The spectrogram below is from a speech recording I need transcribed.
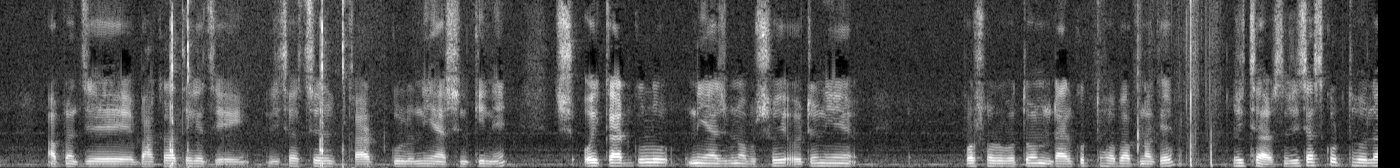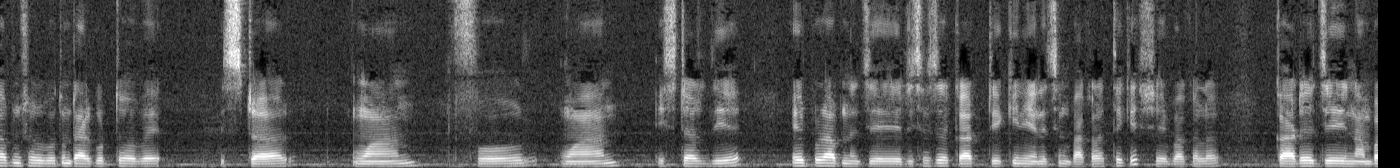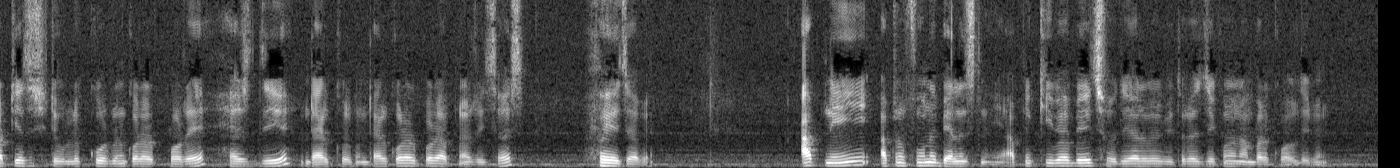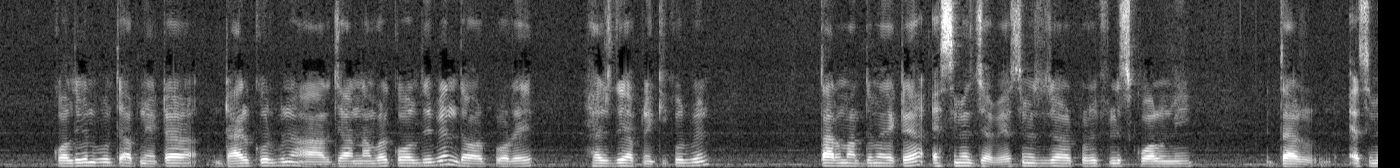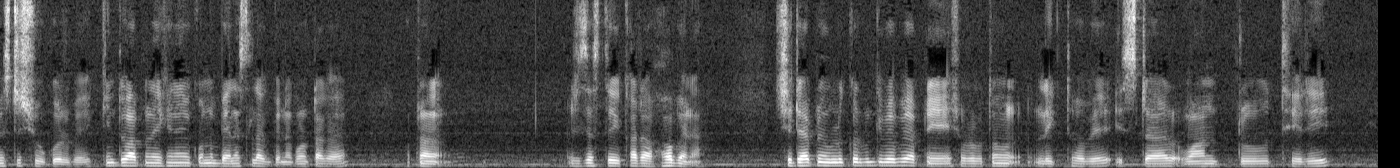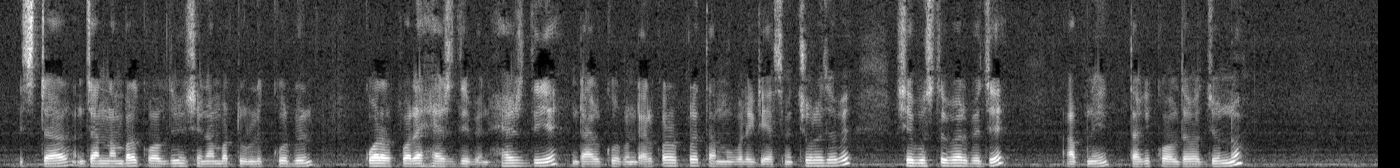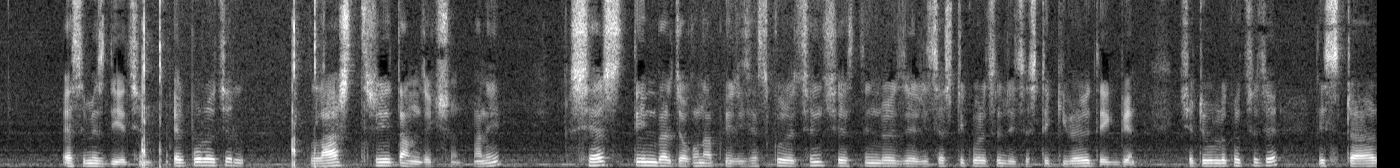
আপনার যে বাঁকড়া থেকে যে রিচার্জের কার্ডগুলো নিয়ে আসেন কিনে ওই কার্ডগুলো নিয়ে আসবেন অবশ্যই। ওইটা নিয়ে সর্বপ্রথম ডায়াল করতে হবে আপনাকে রিচার্জ রিচার্জ করতে হলে আপনি সর্বপ্রথম ডায়াল করতে হবে star one four one star দিয়ে। এরপর আপনি যে রিচার্জের কার্ডটি কিনে এনেছেন বাকালার থেকে, সেই বাকালার কার্ডের যে নাম্বারটি আছে সেটি উল্লেখ করবেন, করার পরে হ্যাশ দিয়ে ডায়াল করবেন। ডায়াল করার পরে আপনার রিচার্জ হয়ে যাবে। আপনি আপনার ফোনে ব্যালেন্স নেই। আপনি কীভাবে সৌদি আরবের ভিতরে যে কোনো নাম্বার কল দেবেন। কল দিবেন বলতে আপনি একটা ডায়াল করবেন আর যার নাম্বার কল দিবেন, দেওয়ার পরে হ্যাশ দিয়ে আপনি কি করবেন? তার মাধ্যমে একটা এস এম এস যাবে। এস এম এস যাওয়ার পরে প্লিজ কল মি তার এস এম এসটি শো করবে। কিন্তু আপনার এখানে কোনো ব্যালেন্স লাগবে না, কোনো টাকা আপনার রিচার্জ থেকে কাটা হবে না। সেটা আপনি উল্লেখ করবেন কীভাবে? আপনি সর্বপ্রথম লিখতে হবে star one two three star যার নাম্বার কল দিবেন, সেই নাম্বারটি উল্লেখ করবেন। করার পরে হ্যাশ দিবেন। হ্যাশ দিয়ে ডায়াল করবেন। ডায়াল করার পরে তার মোবাইলে একটি এস চলে যাবে। সে বুঝতে পারবে যে আপনি তাকে কল দেওয়ার জন্য এস এম এস দিয়েছেন। এরপর হচ্ছে লাস্ট থ্রি ট্রানজেকশন মানে শেষ তিনবার যখন আপনি রিচার্জ করেছেন, শেষ তিনবার যে রিচার্জটি করেছেন রিচার্জটি কীভাবে দেখবেন, সেটি উল্লেখ হচ্ছে যে star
